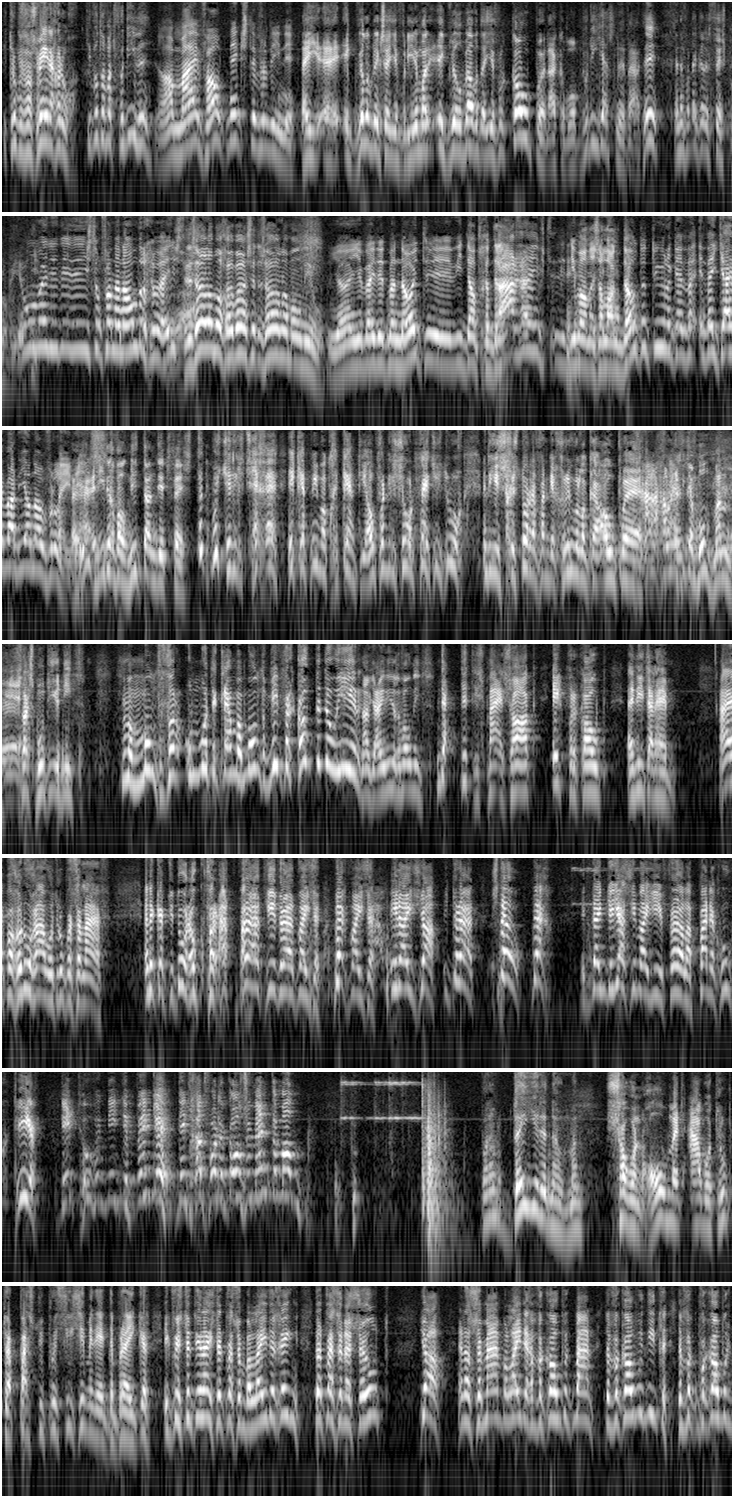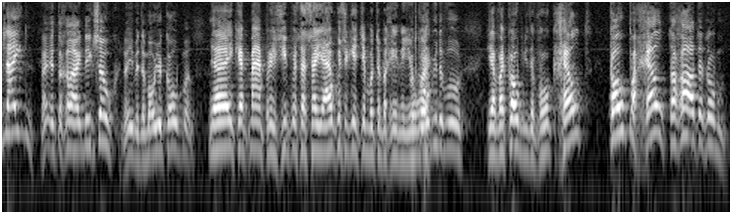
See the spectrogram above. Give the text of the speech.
Die troep is al smerig genoeg. Je wilt er wat verdienen. Ja, mij valt niks te verdienen. Nee, eh, ik wil ook niks aan je verdienen, maar ik wil wel wat aan je verkopen. Nou, kom op, doe die jas net uit, hè? En even lekker het vest proberen. Jongen, maar dit, dit is toch van een ander geweest? Het is allemaal gewassen, het is allemaal nieuw. Ja, je weet het maar nooit eh, wie dat gedragen heeft. Die man is al lang dood natuurlijk. En we- weet jij waar die aan overleden Nou ja, is? in ieder geval niet aan dit vest. Dat moet je niet zeggen. Ik heb iemand gekend die ook van die soort vestjes droeg. En die is gestorven van die gruwelijke open... Ga, hou even je mond, man. Straks moet hij niet. Mijn mond, waarom moet ik nou mijn mond? Wie verkoopt het nou hier? Nou, jij in ieder geval niet. Ja, dit is mijn zaak. Ik verkoop en niet aan hem. Hij heeft al genoeg oude troep aan zijn lijf. En ik heb je door ook verraad. Verraad, hier eruit wezen. Wegwezen. Ineens, ja. Ik eruit. Snel, weg. Ik neem je jasje maar hier, vuile pannenkoek. Hier. Dit hoef ik niet te pikken. Dit gaat voor de consumentenman. Waarom deed je dat nou, man? Zo'n hol met oude troep, daar past u precies in, meneer de Breker. Ik wist het ineens, dat was een belediging. Dat was een insult. Ja, en als ze mij beledigen, verkoop ik maan. Dan verkoop ik niet, dan ver- verkoop ik nee. Nee, en tegelijk niks ook. Nee, je bent een mooie koopman. Ja, ik heb mijn principes, dat zou jij ook eens een keertje moeten beginnen, Wat jongen. koop je ervoor? Ja, wat koop je ervoor? Geld? Kopen, geld, daar gaat het om.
